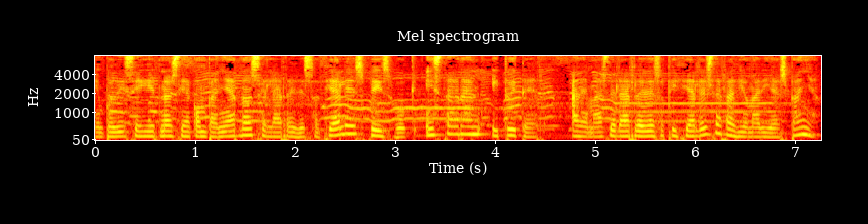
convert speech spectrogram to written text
También podéis seguirnos y acompañarnos en las redes sociales Facebook, Instagram y Twitter, además de las redes oficiales de Radio María España.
